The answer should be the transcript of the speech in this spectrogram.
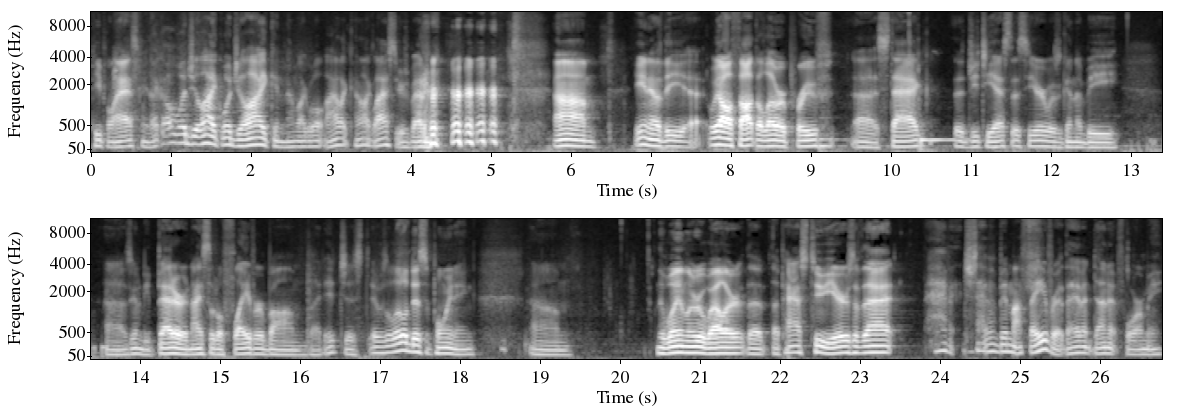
people ask me like, "Oh, what'd you like? What'd you like?" And I'm like, "Well, I like kind of like last year's better." um, you know, the uh, we all thought the lower proof uh, Stagg, the GTS this year was gonna be uh, was gonna be better, a nice little flavor bomb, but it just it was a little disappointing. Um, the William LaRue Weller, the the past two years of that haven't just haven't been my favorite. They haven't done it for me.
